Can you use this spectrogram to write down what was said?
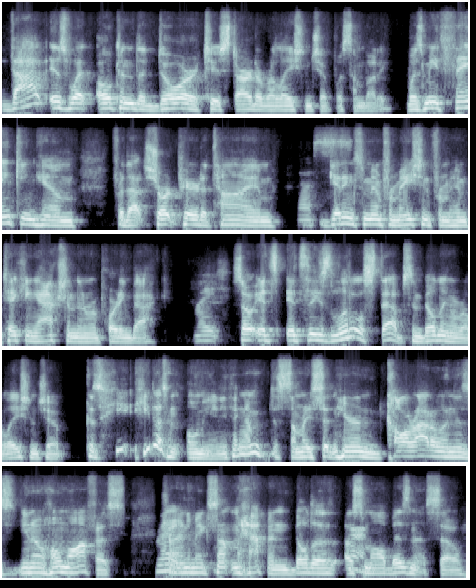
That is what opened the door to start a relationship with somebody. Was me thanking him for that short period of time, yes getting some information from him, taking action, and reporting back right so it's it's these little steps in building a relationship because he he doesn't owe me anything i'm just somebody sitting here in colorado in his you know home office right trying to make something happen build a, a Sure. small business so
